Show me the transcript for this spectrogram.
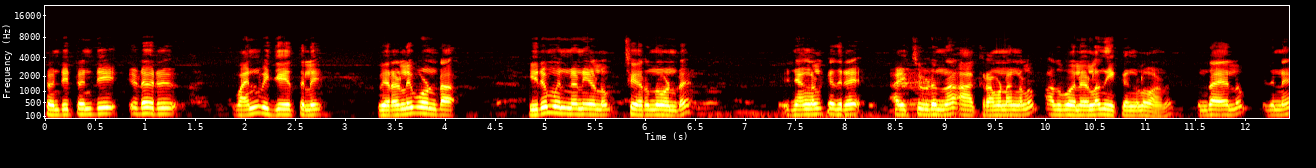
ട്വന്റി ട്വന്റിയുടെ ഒരു വൻ വിജയത്തിൽ വിരളി പൂണ്ട ഇരു മുന്നണികളും ചേർന്നുകൊണ്ട് ഞങ്ങൾക്കെതിരെ അഴിച്ചുവിടുന്ന ആക്രമണങ്ങളും അതുപോലെയുള്ള നീക്കങ്ങളുമാണ്. എന്തായാലും ഇതിനെ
